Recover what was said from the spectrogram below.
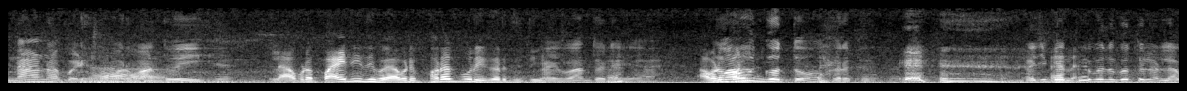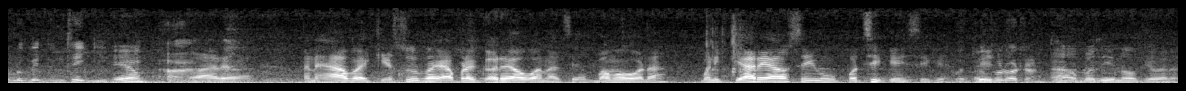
ના ના પડી વાંધો એ છે. એટલે આપણે પાઈ દીધી ભાઈ આપણી ફરજ પૂરી કરી દીધી. વાંધો નહીં. આપણે આવું જ ગોતો ખરેખર. હજી બે ભાઈબંધો ગોતેલો એટલે આપણું બે દિન થઈ ગયું. એમ. વારે વાહ અને હા ભાઈ કેશુરભાઈ આપણે ઘરે આવવાના છે બામાવાડા. પણ ક્યારે આવશે હું પછી કહી શકે હા બધી નો કહેવાય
